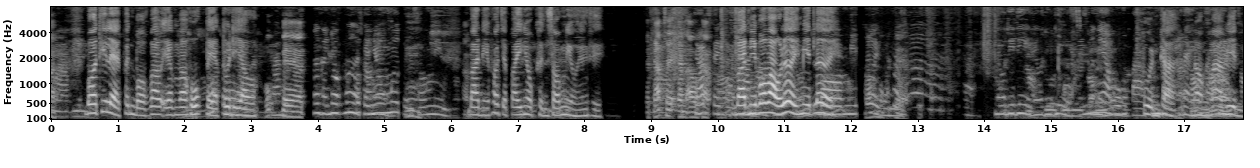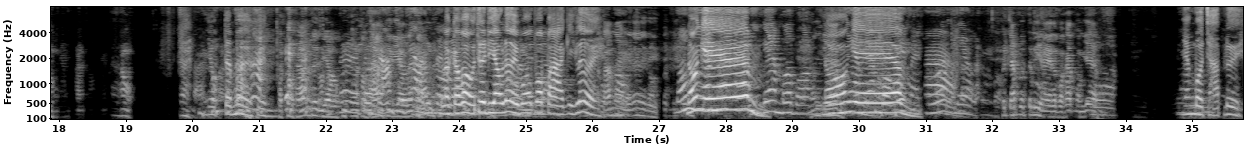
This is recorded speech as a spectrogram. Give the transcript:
บ่ที่แรกเพิ่นบอกว่าแอมว่า68ตัวเดียว หกแปด เพิ่นก็ยกมือก็ไปโยงมือขึ้นอืมสองนิ้วบาดนี้พ่อจะไปยกขึ้นสองนิ้วจังซี่จะจับใช้กันเอาครับจับใส่กัน บาดนี้บ่เว้าเลยมีดเลย บ่มีดสอเลงยหบ่กเนาะแปด เดี๋ยวดีๆเดี๋ยวดีๆมันเนี่ยวงปากพูนค่ะน้องมาวินอะยกแต่มือขึ้นต้องถามทีเดียวต้องถามทีเดียวนะครับแล้วก็เว้าเทื่อเดียวเลยบ่บ่ปากอีกเลยถามน้องเลยนะนี่นี่น้องแยมแย้มบ่บอกน้องแยมโอ้ยแล้วไปจับลอตเตอรี่ให้แล้วบ่ครับน้องแย่ ยังบ่จับเลย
